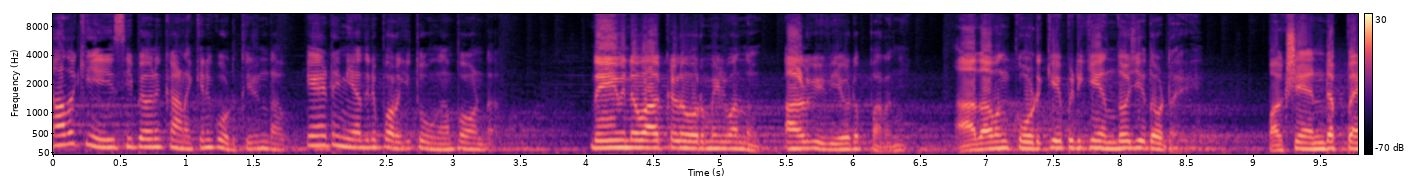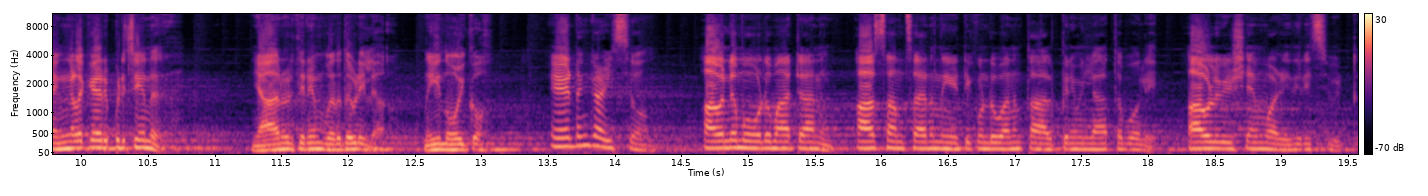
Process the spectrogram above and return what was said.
അതൊക്കെ എ സി പി അവന് കണക്കിന് കൊടുത്തിട്ടുണ്ടാവും. ഏട്ടൻ ഇനി അതിന് പുറകെ തൂങ്ങാൻ പോകണ്ട. ദൈവിന്റെ വാക്കുകൾ ഓർമ്മയിൽ വന്നു. ആൾ വിവിയോട് പറഞ്ഞു അതവൻ കൊടുക്കുകയെ പിടിക്കുക എന്തോ ചെയ്തോട്ടെ. പക്ഷെ എന്റെ പെങ്ങളെ കയറി പിടിച്ചതിന് ഞാനൊരിത്തിരിയും വെറുതെ വിടില്ല. നീ നോയിക്കോ. ഏട്ടൻ കഴിച്ചോ? അവന്റെ മൂട് മാറ്റാനും ആ സംസാരം നീട്ടിക്കൊണ്ടുപോകാനും താല്പര്യമില്ലാത്ത പോലെ അവൾ വിഷയം വഴിതിരിച്ചു വിട്ടു.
